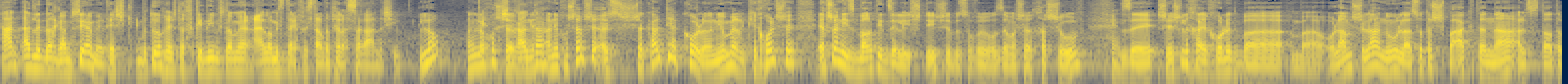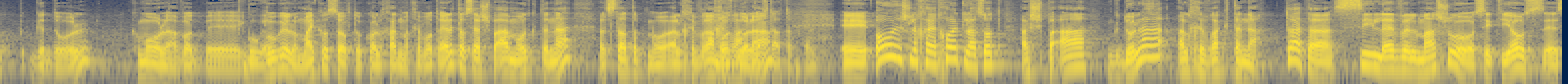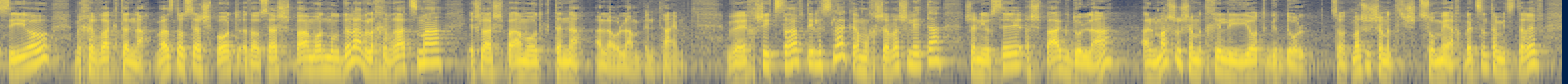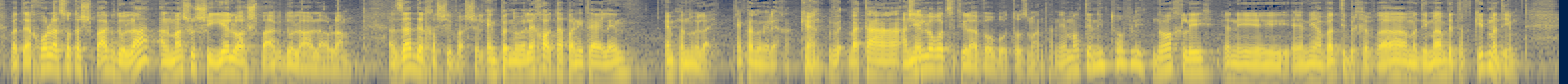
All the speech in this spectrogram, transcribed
עד, עד לדרגה מסוימת, יש, בטוח יש תפקידים שאתה אומר, אני לא מצטרף לסטארט-אפ של עשרה אנשים. לא, אני לא כן, לא חושב, שקלת? אני, אני חושב ששקלתי הכל, אני אומר, ככל ש... איך שאני הסברתי את זה לאשתי, שבסופו של דבר זה מה שחשוב, כן. זה שיש לך יכולת ב, בעולם שלנו לעשות השפעה קטנה על סטארט-אפ גדול. כמו לעבוד בגוגל או מייקרוסופט או כל אחד מהחברות האלה, אתה עושה השפעה מאוד קטנה על סטארט-אפ, על חברה מאוד גדולה. לא כן. אה, או יש לך יכולת לעשות השפעה גדולה על חברה קטנה. אתה יודע, אתה C-Level משהו, או CTO, CEO, בחברה קטנה. ואז אתה עושה השפעות, אתה עושה השפעה מאוד מאוד גדולה, אבל החברה עצמה, יש לה השפעה מאוד קטנה על העולם בינתיים. ואיך שהצטרפתי לסלאק, המחשבה שלי הייתה שאני עושה השפעה גדולה על משהו שמתחיל להיות גדול. זאת אומרת, משהו שצומח, בעצם אתה מצטרף ואתה יכול לעשות השפעה גדולה על משהו שיהיה לו השפעה גדולה על העולם. אז זה הדרך השיבה שלי. הם פנו אליך או אתה פנית אליהם? הם פנו אליי. הם פנו אליך. כן. ואתה... אני לא רציתי לעבור באותו זמן. אני אמרתי, אני טוב לי, נוח לי. אני, אני עבדתי בחברה מדהימה בתפקיד מדהים.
